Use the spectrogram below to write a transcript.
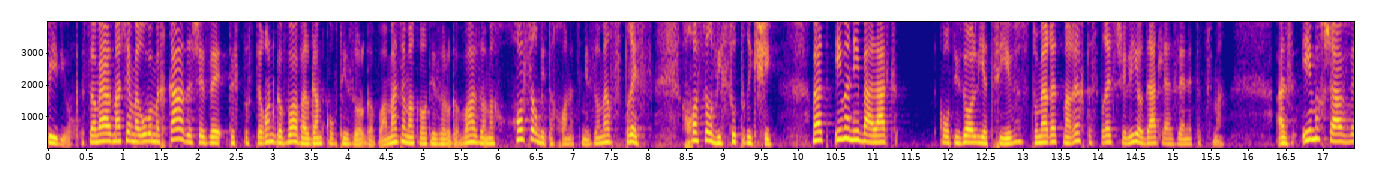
בדיוק. זאת אומרת, מה שהם הראו במחקר זה שזה טסטוסטרון גבוה, אבל גם קורטיזול גבוה. מה זה אומר קורטיזול גבוה? זה אומר חוסר ביטחון עצמי, זה אומר סטרס, חוסר ויסות רגשי. זאת אומרת, אם אני בעלת קורטיזול יציב, זאת אומרת, מערכת הסטרס שלי יודעת לאזן את עצמה. אז אם עכשיו אה,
